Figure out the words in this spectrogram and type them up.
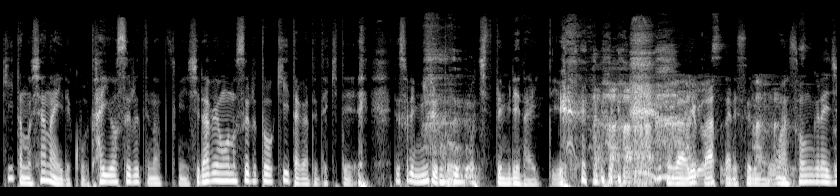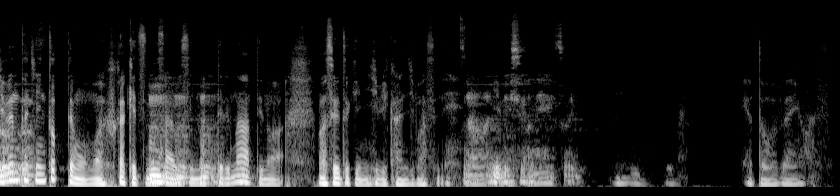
キータの社内でこう対応するってなった時に調べ物するとキータが出てきて、で、それ見ると落ちてて見れないっていうのがよくあったりするので、まあ、そんぐらい自分たちにとっても、まあ、不可欠なサービスになってるなっていうのは、まあ、そういう時に日々感じますね。ああいいですよね。そういうありがとうございます。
